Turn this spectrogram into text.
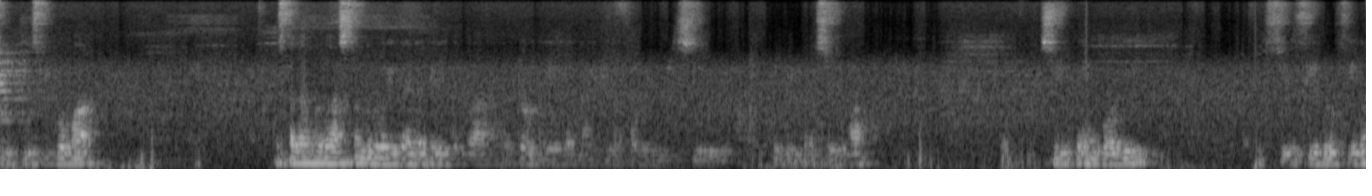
ശ്രീ ടി ശ്രീകുമാർ പുസ്തക പ്രകാശനം നിർവഹിക്കാൻ ലഭിക്കുന്ന ഏറ്റവും പ്രിയകരനായിട്ടുള്ള കവി ശ്രീ പി ശ്രീകുമാർ ശ്രീ ബോഡി Shri Seenu Seena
